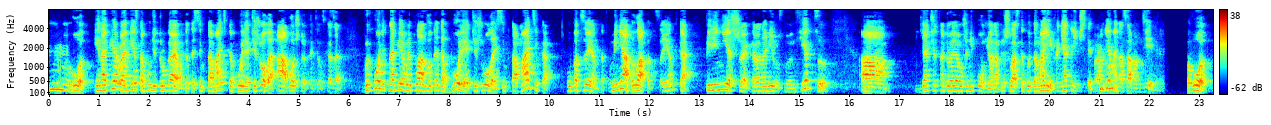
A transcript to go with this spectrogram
Mm-hmm. Вот. И на первое место будет другая вот эта симптоматика, более тяжелая. А, вот что я хотел сказать. Выходит на первый план вот эта более тяжелая симптоматика у пациентов. У меня была пациентка, перенесшая коронавирусную инфекцию, а, я, честно говоря, уже не помню, она пришла с какой-то моей фониатрической проблемой на самом деле. Вот.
